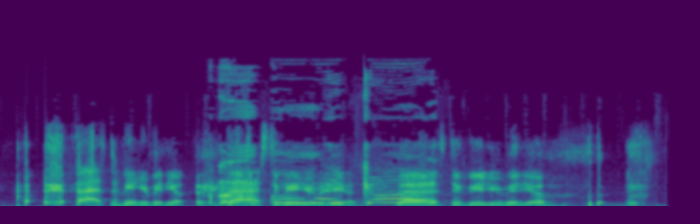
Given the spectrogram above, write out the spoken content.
has to be in your video. That has to be in Oh your my video. God. That has to be in your video.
